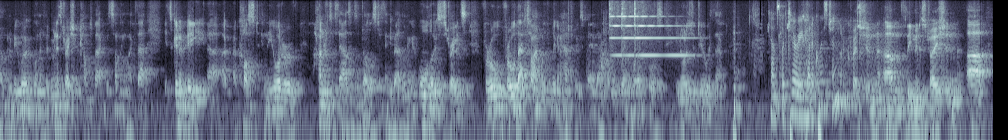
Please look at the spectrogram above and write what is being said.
not going to be workable, and if administration comes back with something like that, it's going to be uh, a, a cost in the order of hundreds of thousands of dollars to think about looking at all those streets for all for all that time. We're probably going to have to expand our workforce in order to deal with that. Councillor Khera had a question. A question um, for the administration. Uh,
